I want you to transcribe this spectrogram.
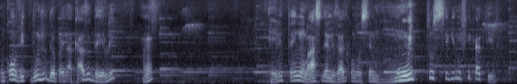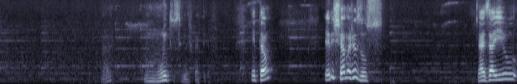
um convite de um judeu para ir na casa dele, né, ele tem um laço de amizade com você muito significativo. Né? Muito significativo. Então, ele chama Jesus. Mas aí o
